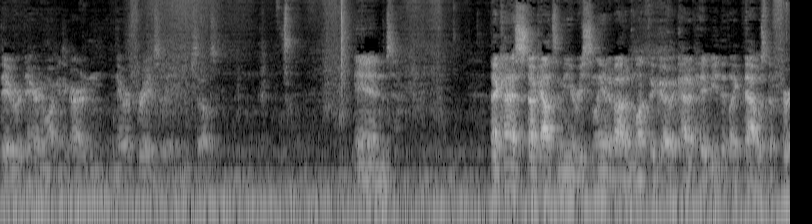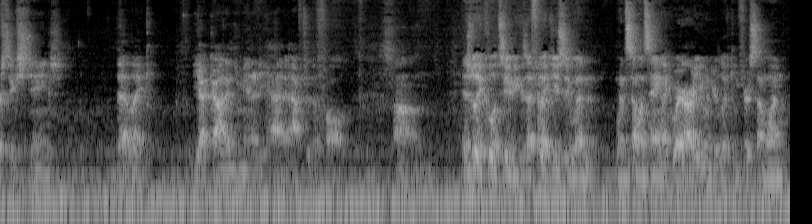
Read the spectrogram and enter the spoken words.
they were they heard him walking in the garden and they were afraid, so they hid themselves. And that kind of stuck out to me recently and about a month ago it kind of hit me that like that was the first exchange that like yeah god and humanity had after the fall um, it's really cool too because i feel like usually when when someone's saying like where are you when you're looking for someone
